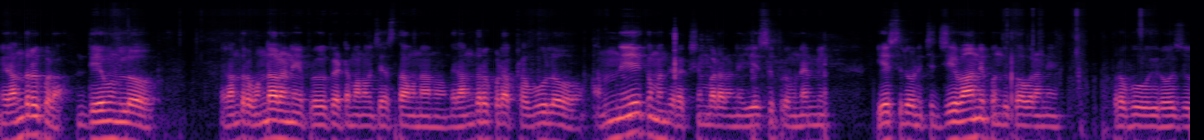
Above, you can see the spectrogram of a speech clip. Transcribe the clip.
మీరందరూ కూడా దేవునిలో మీరందరూ ఉండాలని ప్రభుపేట మనం చేస్తూ ఉన్నాను. మీరందరూ కూడా ప్రభువులో అనేక మంది రక్షింపడాలని యేసు ప్రభు నమ్మి యేసులో నుంచి జీవాన్ని పొందుకోవాలని ప్రభు ఈరోజు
